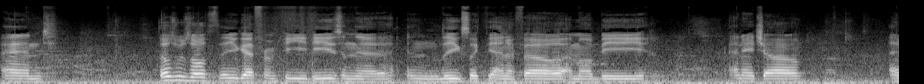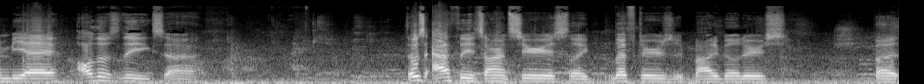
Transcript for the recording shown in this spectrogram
and those results that you get from PEDs in the in leagues like the NFL, MLB, NHL, NBA, all those leagues. Uh, those athletes aren't serious like lifters or bodybuilders, but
